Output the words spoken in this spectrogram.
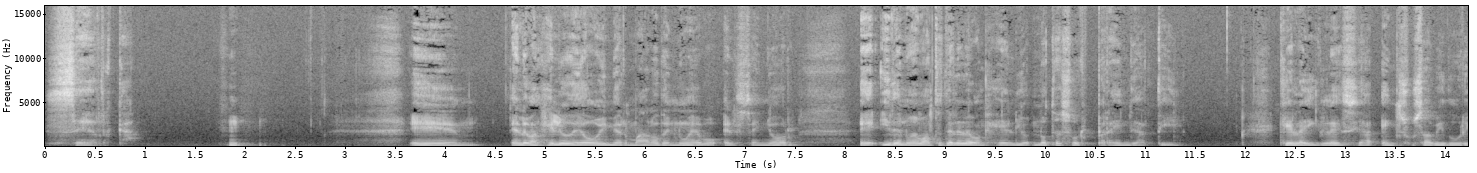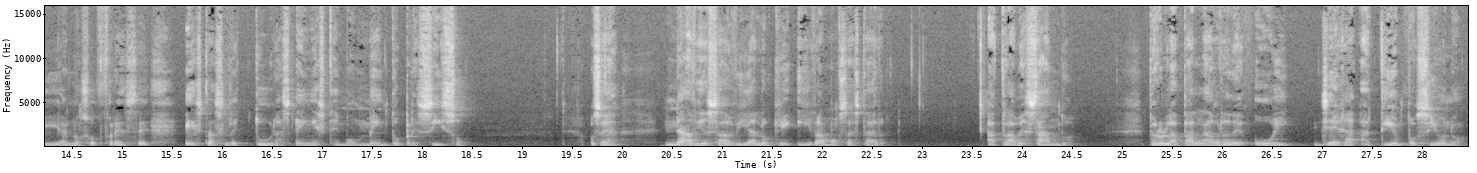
cerca. Eh, el Evangelio de hoy, mi hermano, de nuevo el Señor eh, y de nuevo, antes del Evangelio, ¿no te sorprende a ti que la iglesia en su sabiduría nos ofrece estas lecturas en este momento preciso? O sea, nadie sabía lo que íbamos a estar atravesando. Pero la palabra de hoy llega a tiempo, ¿sí o no?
